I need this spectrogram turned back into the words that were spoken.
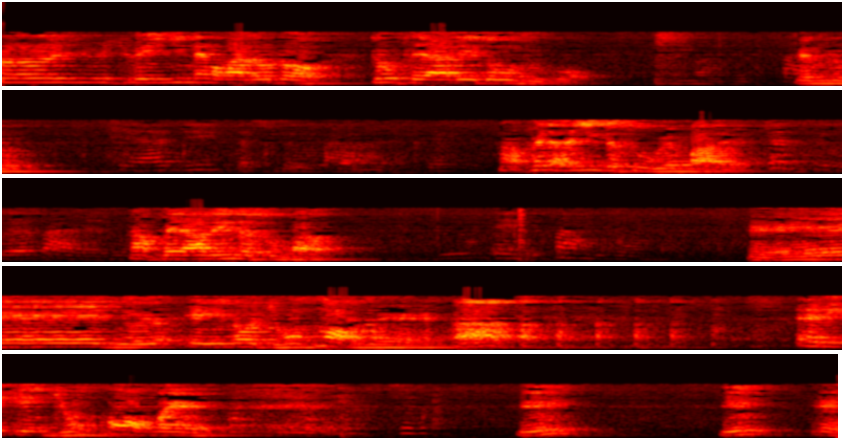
ရောယူချွေကြီးနဲ့ဟာလို့တော့တို့ဖရာလေးသုံးစုပေါ့ဘယ်လိုဆရာကြီးတဆူပါလေ ဟာဖရာကြီးတဆူပဲပါတယ်တဆူပဲပါလေဟာဖရာလေးတဆူပါအေးပါဗျာအဲညိုအိမ်တော့ဂျုံမောက်မယ်အဲ့ဒီအိမ်ဂျုံမောက်မယ်ဟင်ဟင်အဲ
